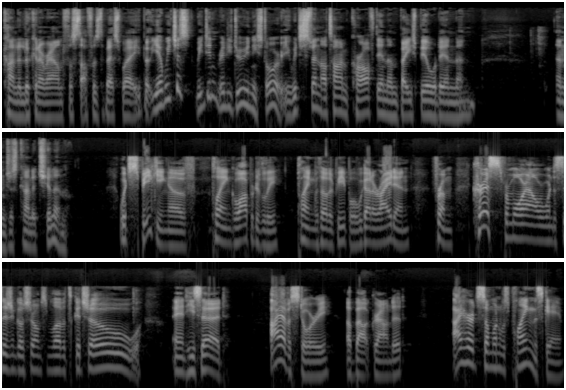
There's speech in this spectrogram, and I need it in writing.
kind of looking around for stuff was the best way but yeah we just we didn't really do any story we just spent our time crafting and base building and and just kind of chilling Which, speaking of playing cooperatively, playing with other people, we got a write in from Chris from War Hour One Decision. Go show him some love. It's a good show. And he said, I have a story about Grounded. I heard someone was playing this game.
